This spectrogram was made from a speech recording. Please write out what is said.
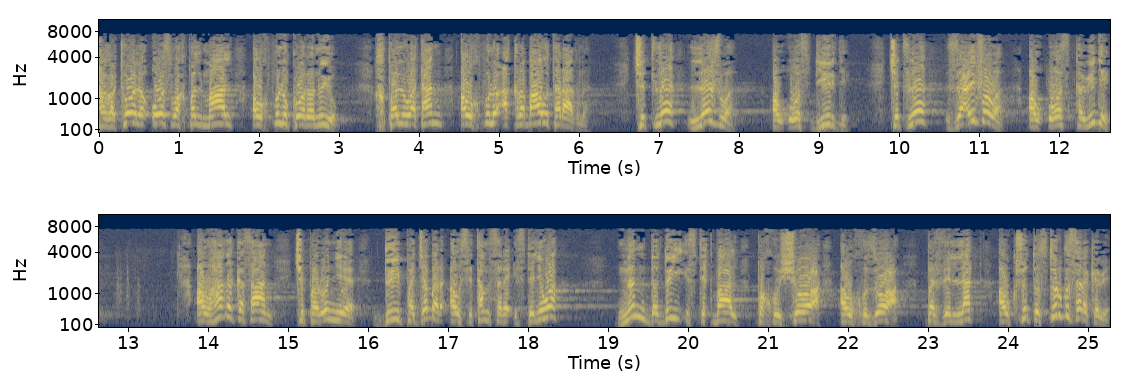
هغه ټوله اوس و خپل مال او خپلو کورنيو، خپل وطن او خپلو اقرباوو ته راغله، چې تله لږ وه او اوس ډېر دي، چې تله ضعيف وه او اوس قوي دي. او هغه کسان چې پرون یې دوی په جبر او ستم سره ایستلي وه، نن د دوی استقبال په خشوع او خضوع، په ذلت او کښتو سترګو سره کوي.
